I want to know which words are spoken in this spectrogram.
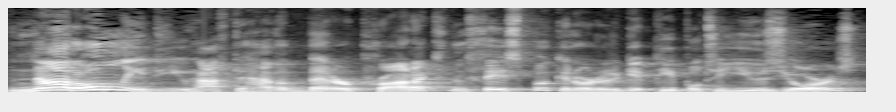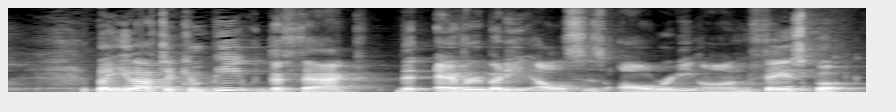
not only do you have to have a better product than Facebook in order to get people to use yours, but you have to compete with the fact that everybody else is already on Facebook.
